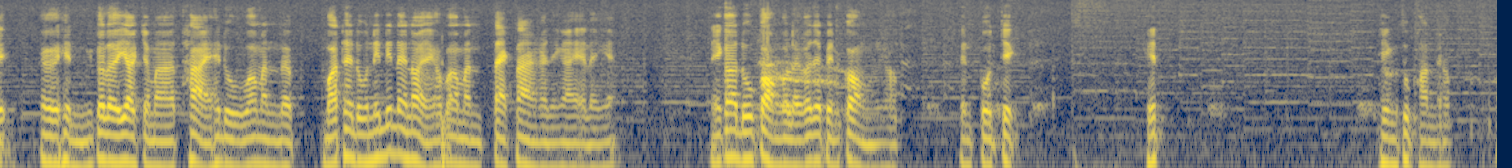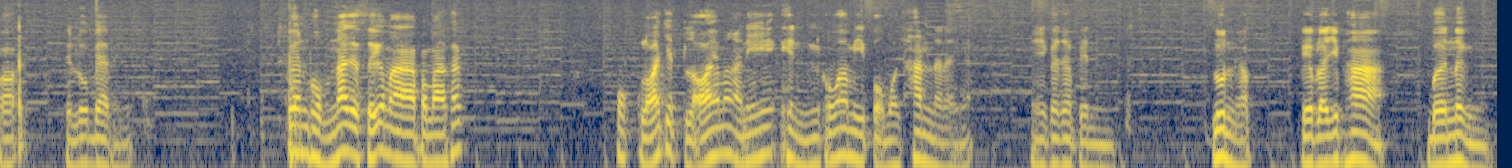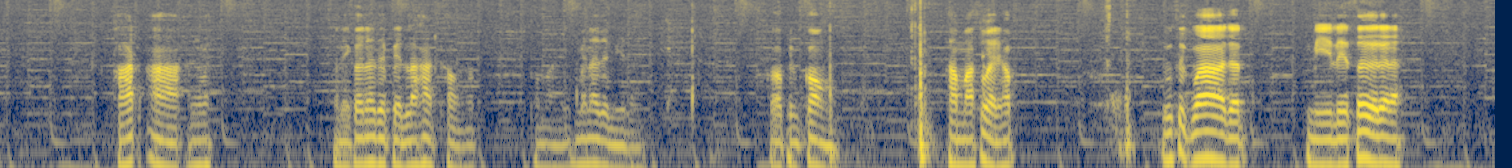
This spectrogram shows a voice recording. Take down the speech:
เออเห็นก็เลยอยากจะมาถ่ายให้ดูว่ามันแบบวัดให้ดูนิดๆหน่อยๆครับว่ามันแตกต่างกันยังไงอะไรเงี้ยนี่ก็ดูกล่องกันเลยก็จะเป็นกล่องนะครับเป็นโปรเจกต์เฮดเพลงสุพรรณนะครับก็เป็นรูปแบบอย่างนี้ เพื่อนผมน่าจะซื้อมาประมาณสักหกร้อยเจ็ดร้อยมั้งอันนี้เห็นเขาว่ามีโปรโมชั่นอะไรเงี้ยนี่ก็จะเป็นรุ่นครับเรียบร้อยยี่ห้าเบอร์หนึ่ง พาร์ทอาร์ใช่ไหมอันนี้ก็น่าจะเป็นรหัสเขาครับประมาณนี้ไม่น่าจะมีอะไร ก็เป็นกล้องทำมาสวยครับ รู้สึกว่าจะมีเลเซอร์ด้วยนะ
